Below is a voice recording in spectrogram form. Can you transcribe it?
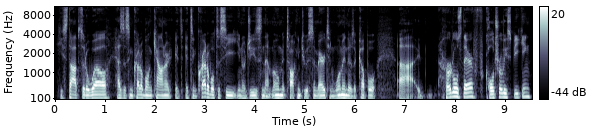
He stops at a well has this incredible encounter. It's, it's incredible to see you know jesus in that moment talking to a samaritan woman. There's a couple uh, hurdles there culturally speaking.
